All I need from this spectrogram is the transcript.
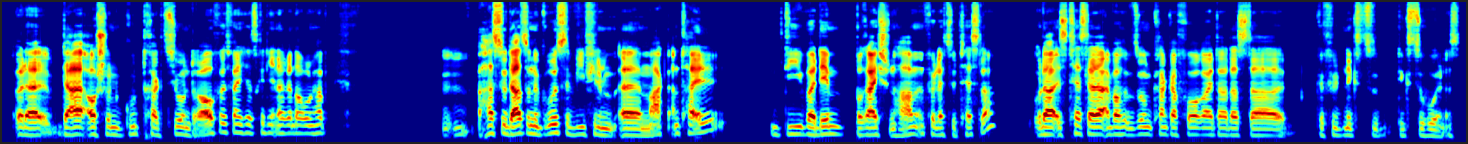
oder da auch schon gut Traktion drauf ist, wenn ich das richtig in Erinnerung habe. Hast du da so eine Größe, wie viel äh, Marktanteil die bei dem Bereich schon haben im Vergleich zu Tesla? Oder ist Tesla da einfach so ein kranker Vorreiter, dass da gefühlt nichts zu, nichts zu holen ist?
